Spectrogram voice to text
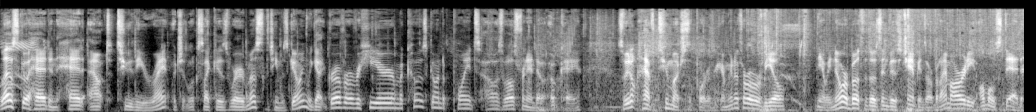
let's go ahead and head out to the right, which it looks like is where most of the team is going. We got Grover over here. Makoa's going to point. Oh, as well as Fernando. Okay. So we don't have too much support over here. I'm going to throw a reveal. Yeah, we know where both of those Invis champions are, but I'm already almost dead.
